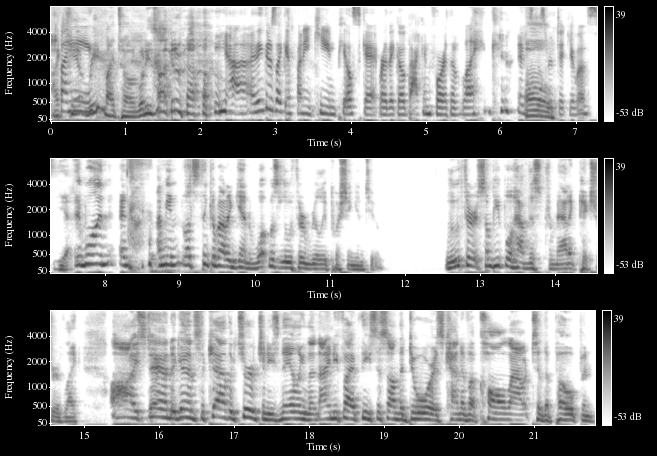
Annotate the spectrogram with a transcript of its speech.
a I funny. I can't read my tone. What are you talking about? Yeah, I think there's like a funny Key and Peele skit where they go back and forth of like, it's just Oh. ridiculous. Yeah. Well, and, and I mean, let's think about it again. What was Luther really pushing into? Luther, some people have this dramatic picture of like, I stand against the Catholic Church, and he's nailing the 95 Thesis on the door as kind of a call out to the Pope. And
